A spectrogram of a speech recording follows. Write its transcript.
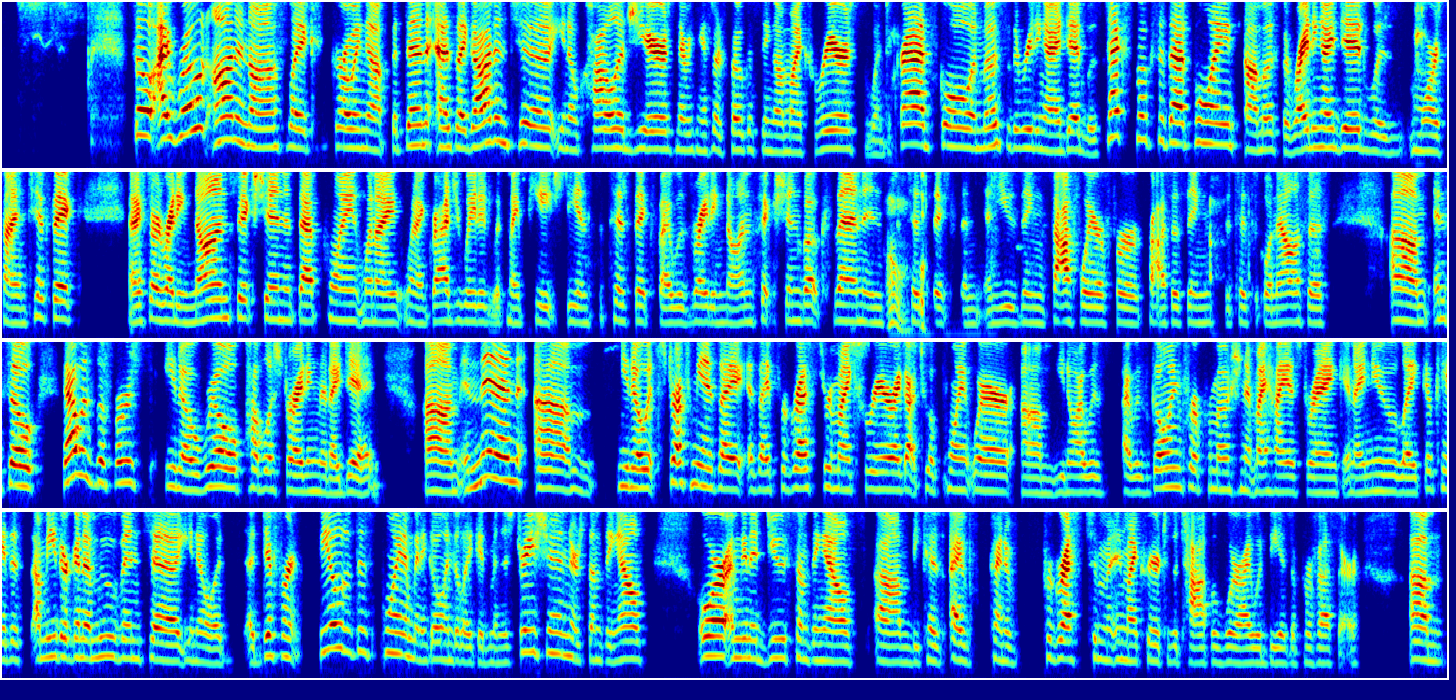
so i wrote on and off like growing up but then as i got into you know college years and everything i started focusing on my careers went to grad school and most of the reading i did was textbooks at that point. Uh, most of the writing i did was more scientific and I started writing nonfiction at that point. When I when I graduated with my PhD in statistics, I was writing nonfiction books then in oh, statistics oh. and, and using software for processing statistical analysis. Um, and so that was the first, you know, real published writing that I did. Um, and then, um, you know, it struck me as I as I progressed through my career, I got to a point where, um, you know, I was I was going for a promotion at my highest rank, and I knew like, okay, this I'm either going to move into, you know, a, a different field at this point. I'm going to go into like administration or something else, or I'm going to do something else um, because I've kind of progressed to, in my career to the top of where I would be as a professor. Um,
